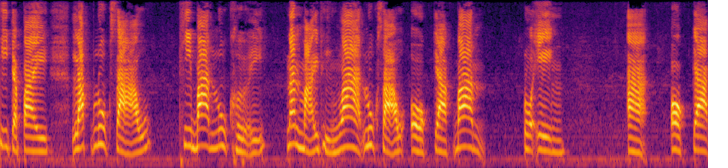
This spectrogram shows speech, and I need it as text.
ที่จะไปรับลูกสาวที่บ้านลูกเขย นั่นหมายถึงว่าลูกสาวออกจากบ้านตัวเองอ่าออกจาก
